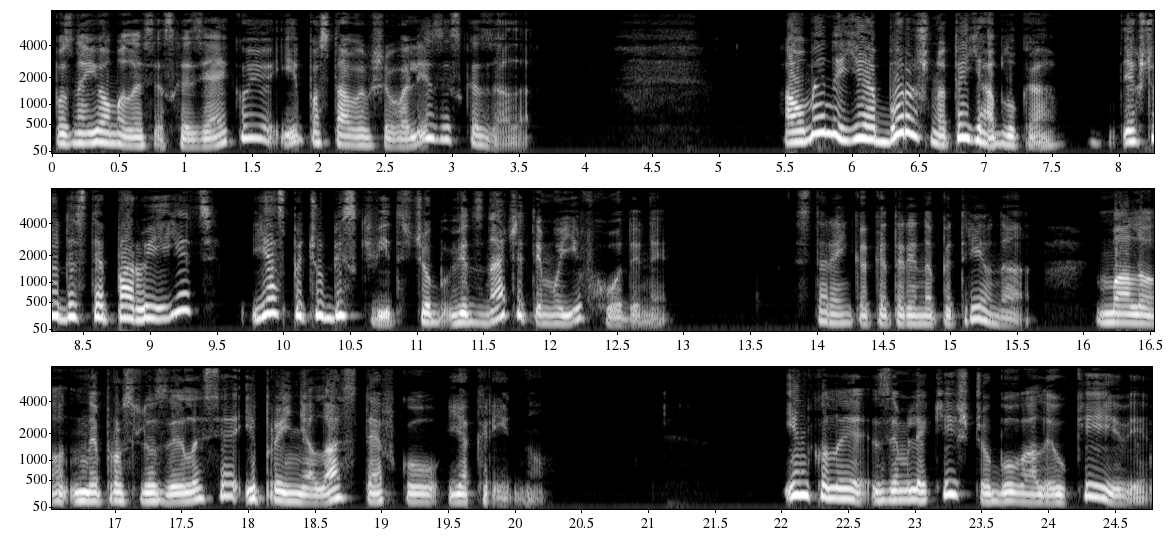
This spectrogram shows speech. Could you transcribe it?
познайомилася з хазяйкою і, поставивши валізи, сказала: А у мене є борошно та яблука. Якщо дасте пару яєць, я спечу бісквіт, щоб відзначити мої входини. Старенька Катерина Петрівна мало не просльозилася і прийняла стевку як рідну. Інколи земляки, що бували у Києві,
